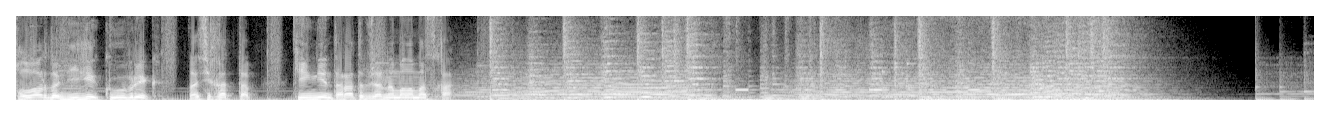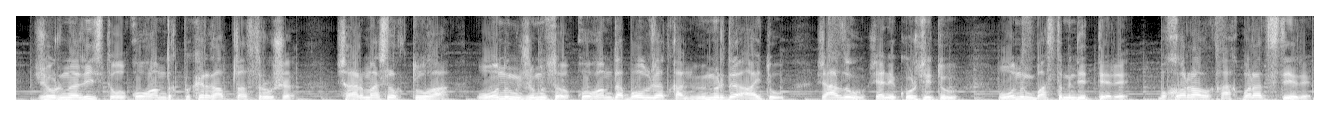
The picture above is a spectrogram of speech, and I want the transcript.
Соларды неге көбірек насихаттап кеңінен таратып жарнамаламасқа? Журналист ол қоғамдық пікір қалыптастырушы шығармашылық тұлға. Оның жұмысы қоғамда болып жатқан өмірді айту жазу және көрсету. Оның басты міндеттері бұқаралық ақпарат істері.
